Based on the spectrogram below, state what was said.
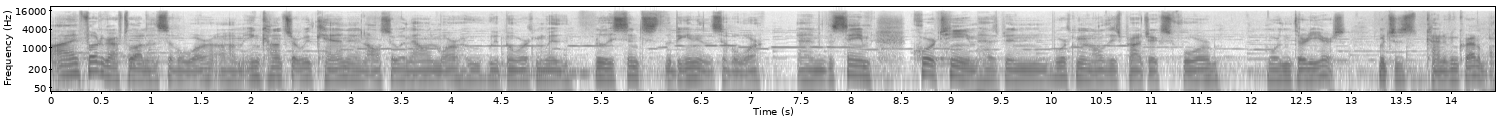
I photographed a lot of the Civil War um, in concert with Ken and also with Alan Moore, who we've been working with really since the beginning of the Civil War. And the same core team has been working on all these projects for more than 30 years, which is kind of incredible.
